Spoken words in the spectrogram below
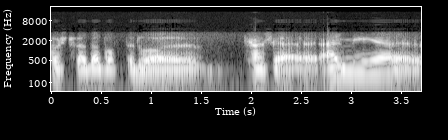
förstfödda dotter då eh, kanske är med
